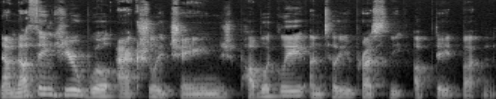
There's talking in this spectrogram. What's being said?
Now, nothing here will actually change publicly until you press the update button.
